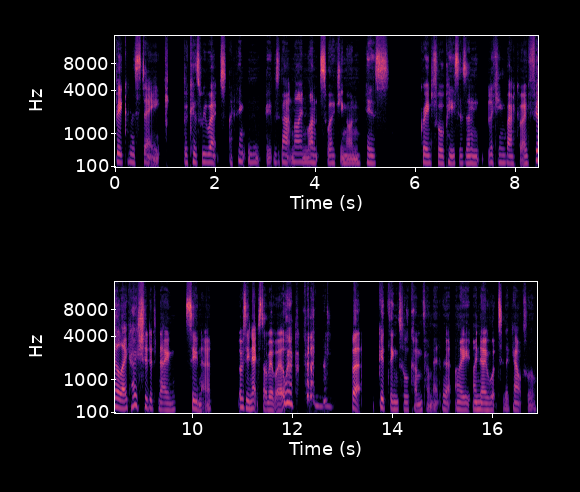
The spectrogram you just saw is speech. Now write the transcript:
big mistake because we worked, I think it was about nine months working on his grade four pieces, and looking back, I feel like I should have known sooner. Obviously, next time I will. mm-hmm. But good things will come from it that I, I know what to look out for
